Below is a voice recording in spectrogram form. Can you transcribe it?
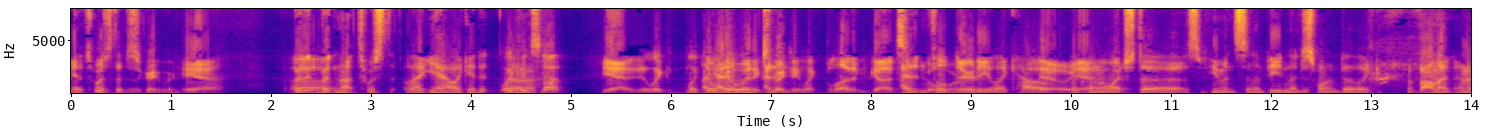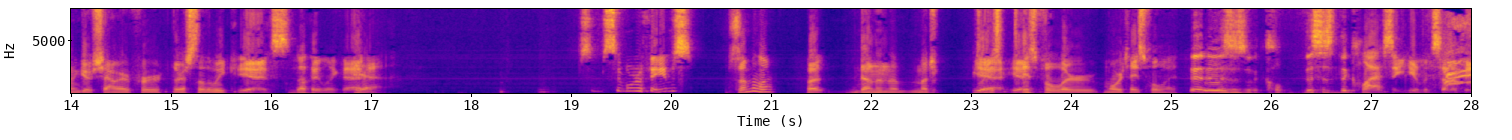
Yeah, twisted is a great word, Yeah. but it, Uh, but not twisted. Like yeah, like I did. like ugh. it's not. Yeah, like like don't go in expecting like blood and guts. I didn't feel dirty like how No, like yeah, when we watched uh, Human Centipede, and I just wanted to like vomit and then go shower for the rest of the week. Yeah, it's nothing like that. Yeah, Some similar themes. similar, but done in a much Yeah, taste- yeah. tastefuler, more tasteful way. This is the cl- this is the classy human centipede.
